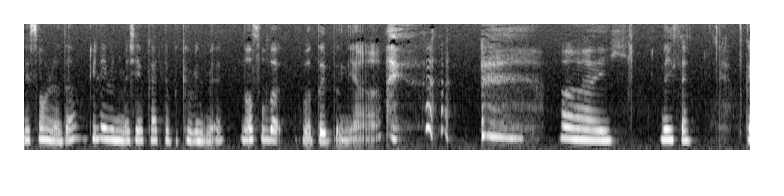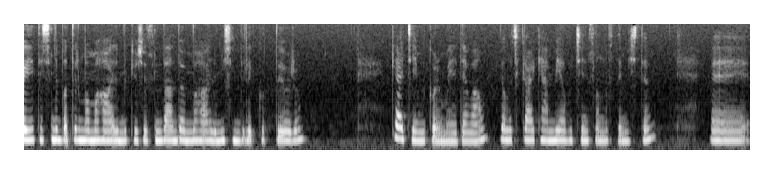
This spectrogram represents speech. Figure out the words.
ve sonra da gülebilme, şefkatle bakabilme. Nasıl da batırdın ya. Ay. Neyse. Bu kayıt işini batırmama halimi, köşesinden dönme halimi şimdilik kutluyorum. Gerçeğimi korumaya devam. Yola çıkarken bir avuç insanız demiştim. Ee,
